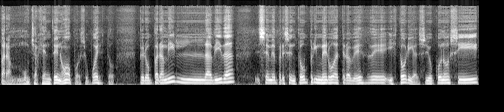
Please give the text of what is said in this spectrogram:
Para mucha gente no, por supuesto. Pero para mí la vida se me presentó primero a través de historias. Yo conocí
